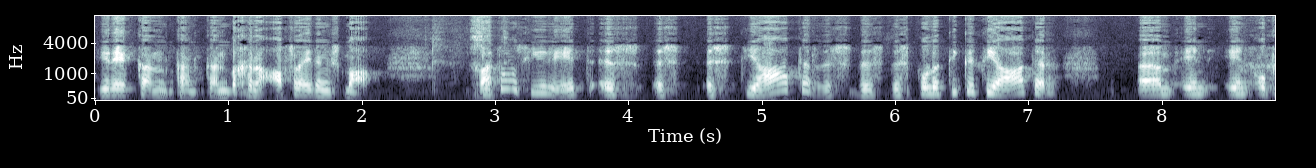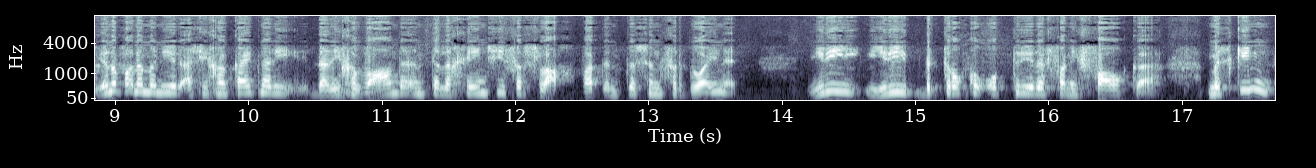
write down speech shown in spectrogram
direk kan kan kan begin afleidings maak. Wat ons hier het is is is teater, dis dis dis politieke teater. Ehm um, en en op een of ander manier as jy gaan kyk na die dat die gewaande intelligensieverslag wat intussen verdwyn het. Hierdie hierdie betrokke optrede van die valke. Miskien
